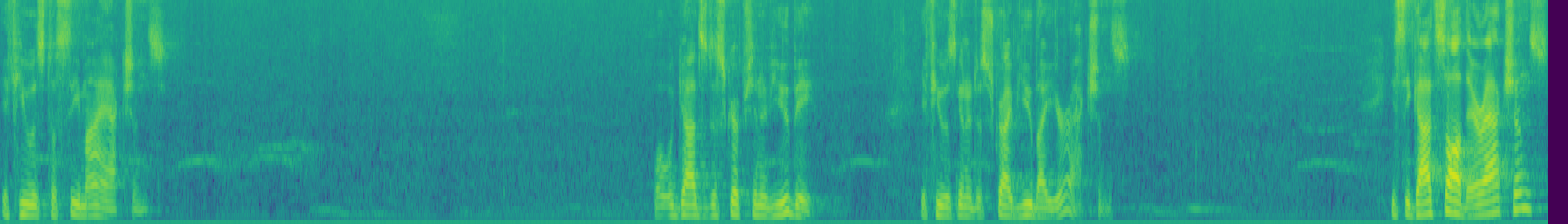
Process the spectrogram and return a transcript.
if he was to see my actions? What would God's description of you be if he was going to describe you by your actions? You see, God saw their actions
